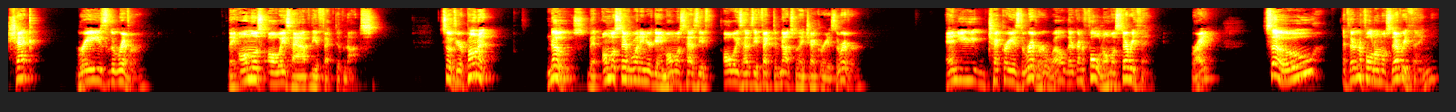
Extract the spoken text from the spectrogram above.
check raise the river, they almost always have the effective nuts. So if your opponent knows that almost everyone in your game almost has the always has the effective nuts when they check raise the river, and you check raise the river, well, they're going to fold almost everything, right? So if they're going to fold almost everything,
